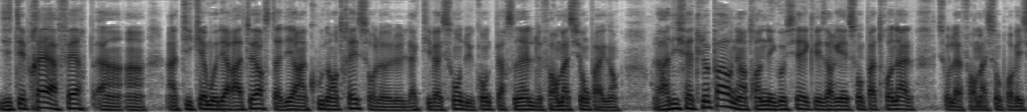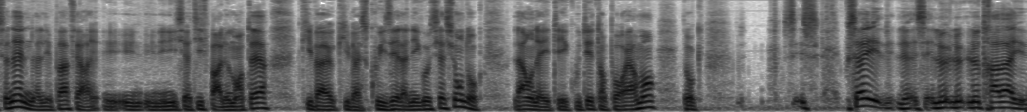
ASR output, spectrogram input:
Ils étaient prêts à faire un, ticket modérateur, c'est-à-dire un coût d'entrée sur l'activation du compte personnel de formation, par exemple. On leur a dit faites-le pas. On est en train de négocier avec les organisations patronales sur la formation professionnelle. N'allez pas faire une, une, initiative parlementaire qui va qui va squeezer la négociation. Donc là, on a été écouté temporairement. Donc vous savez, le, le, le, travail,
